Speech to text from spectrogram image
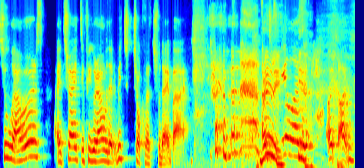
two hours. I try to figure out that which chocolate should I buy. I just Really? feel like I, I,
